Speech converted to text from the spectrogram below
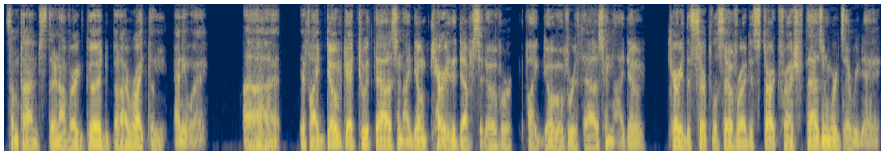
Sometimes they're not very good, but I write them anyway. Uh, if I don't get to a thousand, I don't carry the deficit over. If I go over a thousand, I don't carry the surplus over. I just start fresh, a thousand words every day.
